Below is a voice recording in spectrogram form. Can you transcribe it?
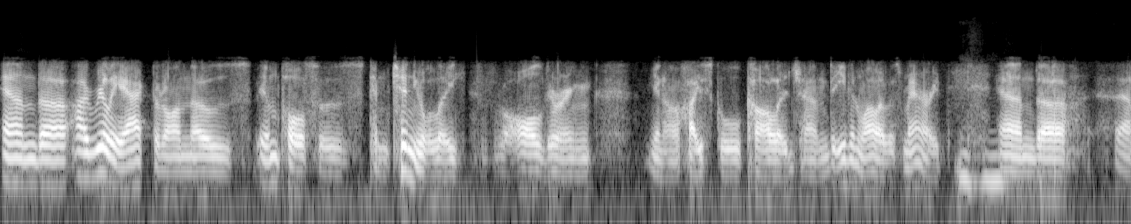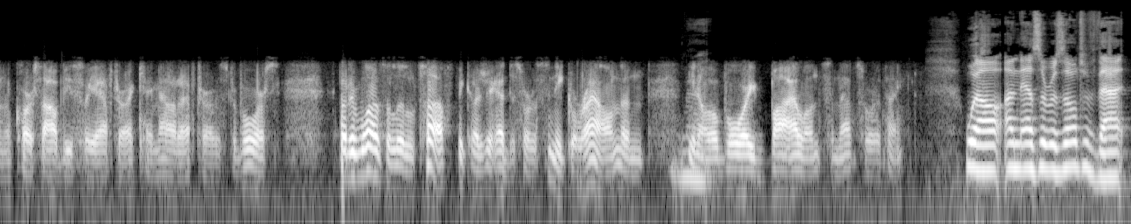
and uh, I really acted on those impulses continually, all during, you know, high school, college, and even while I was married, and uh, and of course, obviously, after I came out, after I was divorced. But it was a little tough because you had to sort of sneak around and, you know, avoid violence and that sort of thing. Well, and as a result of that,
